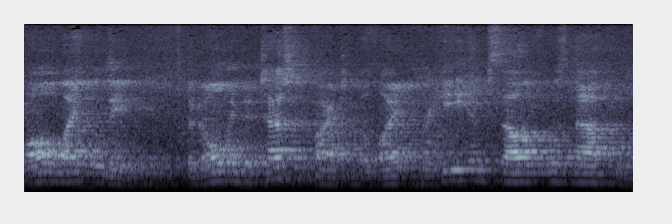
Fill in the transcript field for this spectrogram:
all might believe, but only to testify to the light, for he himself was not the light.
